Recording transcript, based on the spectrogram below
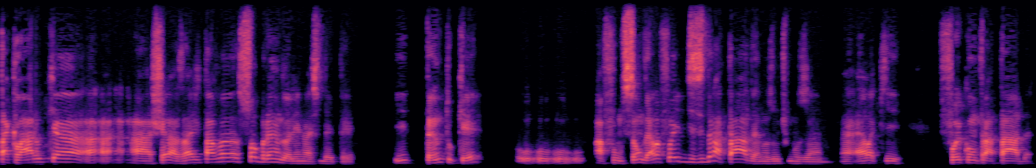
está claro que a, a, a Sherazade estava sobrando ali no SBT. E tanto que o, o, a função dela foi desidratada nos últimos anos. Né? Ela que foi contratada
